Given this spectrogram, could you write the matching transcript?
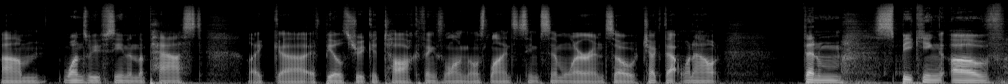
um, ones we've seen in the past, like uh, If Beale Street Could Talk, things along those lines, it seems similar. And so check that one out. Then, speaking of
